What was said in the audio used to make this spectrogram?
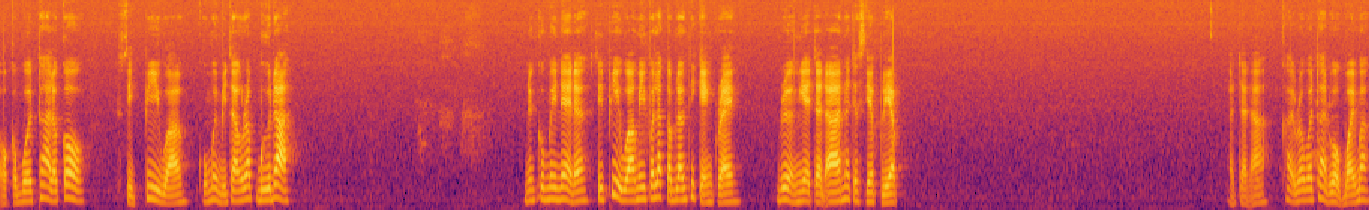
ออกกระบวนท่าแล้วก็ สิทธิ์พี่หวังคงไม่มีทางรับมือได้นั่นก็ไม่แน่นะสิทธิ์พี่หวังมีพละกำลังที่แข็งแกร่ง เรื่องนี้อาจารย์อาน่าจะเสียเปรียบ อาจารย์อาข้ารู้ว่าท่านบอกไวมาก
